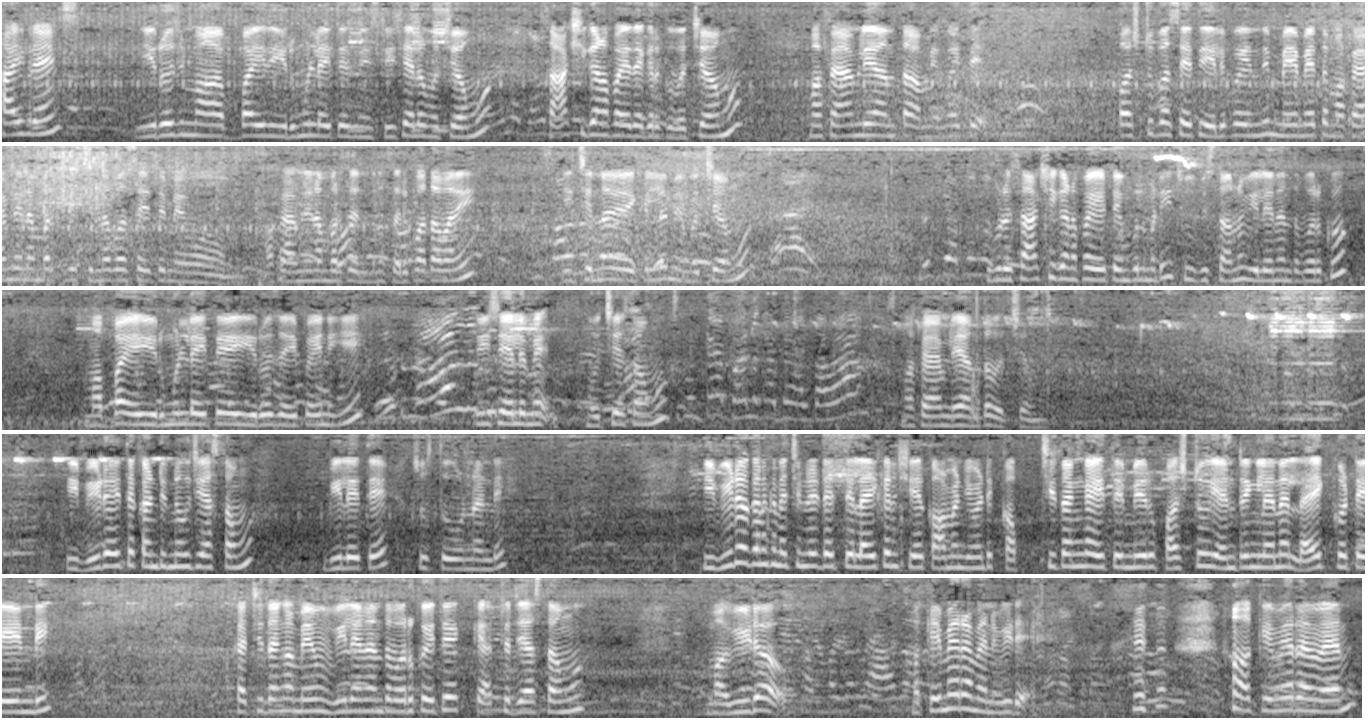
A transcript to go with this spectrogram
Hi friends ఈరోజు మా అబ్బాయి ఇరుముళ్ళు అయితే మేము శ్రీశైలం వచ్చాము. సాక్షి గణపయ్య దగ్గరకు వచ్చాము. మా ఫ్యామిలీ అంతా మేమైతే ఫస్ట్ బస్ అయితే వెళ్ళిపోయింది. మేమైతే మా ఫ్యామిలీ నెంబర్స్కి చిన్న బస్ అయితే మేము మా ఫ్యామిలీ నెంబర్స్ ఎంత సరిపోతామని ఈ చిన్న వెహికల్లో మేము వచ్చాము. ఇప్పుడు సాక్షి గణపయ్య టెంపుల్ మటుకి చూపిస్తాను వీలైనంత వరకు. మా అబ్బాయి ఇరుముళ్ళు అయితే ఈరోజు అయిపోయినాయి. శ్రీశైలమే వచ్చేసాము. మా ఫ్యామిలీ అంతా వచ్చాము. ఈ వీడియో అయితే కంటిన్యూ చేస్తాము. వీలైతే చూస్తూ ఉండండి. ఈ వీడియో కనుక నచ్చినట్టయితే లైక్ అండ్ షేర్ కామెంట్ చేయండి. ఖచ్చితంగా అయితే మీరు ఫస్ట్ ఎంట్రింగ్లోనే లైక్ కొట్టేయండి. ఖచ్చితంగా మేము వీలైనంత వరకు అయితే క్యాప్చర్ చేస్తాము. మా వీడియో మా కెమెరామెన్ వీడే. మా కెమెరామెన్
